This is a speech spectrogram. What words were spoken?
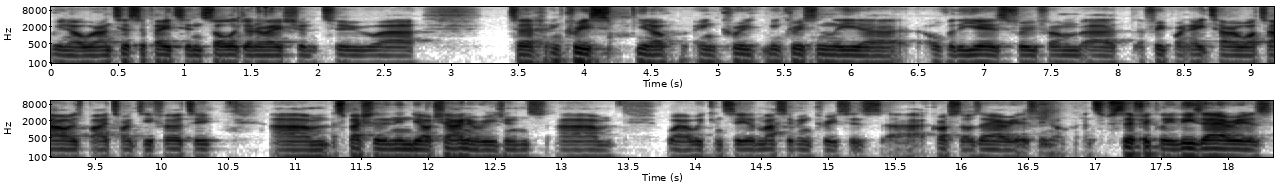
you know we're anticipating solar generation to to increase, you know, increase increasingly uh, over the years through from uh, 3.8 terawatt hours by 2030, um, especially in India or China regions, um, where we can see a massive increases uh, across those areas, you know, and specifically these areas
